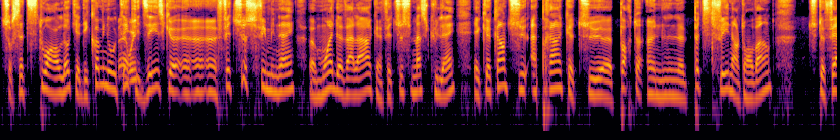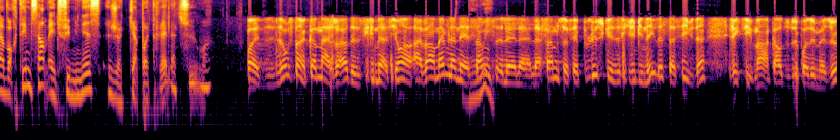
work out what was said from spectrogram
sur cette histoire-là, qu'il y a des communautés ben qui disent que un, fœtus féminin a moins de valeur qu'un fœtus masculin et que quand tu apprends que tu euh, portes une petite fille dans ton ventre, tu te fais avorter, il me semble être féministe, je capoterais là-dessus, moi. Ouais, disons que c'est un cas majeur de discrimination. Avant même la ben naissance, la, femme se fait plus que discriminer. Là, c'est assez évident. Effectivement, encore du deux poids deux mesures.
